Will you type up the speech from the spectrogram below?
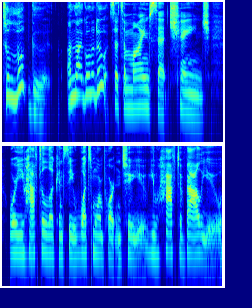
to look good. I'm not going to do it. So it's a mindset change where you have to look and see what's more important to you. You have to value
